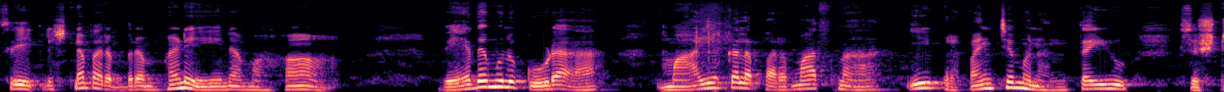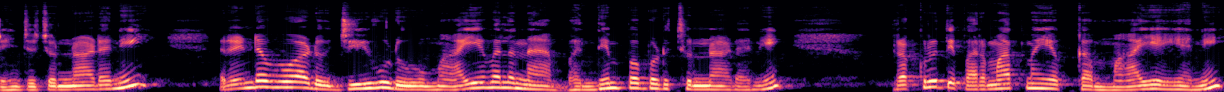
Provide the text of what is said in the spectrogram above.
శ్రీకృష్ణ పరబ్రహ్మణే నమ. వేదములు కూడా మాయకల పరమాత్మ ఈ ప్రపంచమునంతయు సృష్టించుచున్నాడని రెండవవాడు జీవుడు మాయ వలన బంధింపబడుచున్నాడని ప్రకృతి పరమాత్మ యొక్క మాయని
